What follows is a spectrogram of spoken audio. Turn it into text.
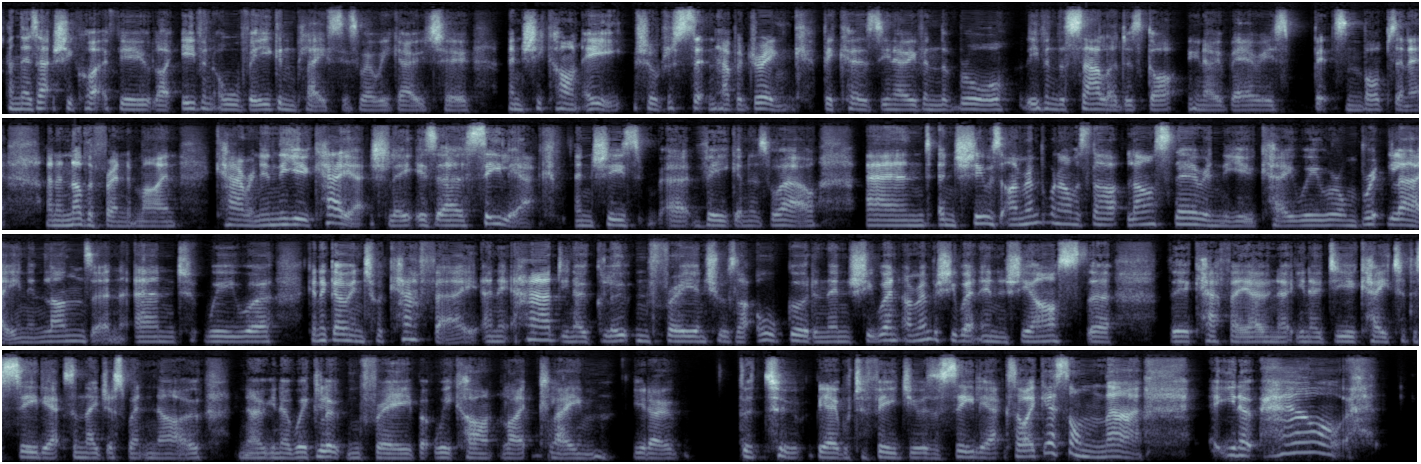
And there's actually quite a few, like even all vegan places where we go to, and she can't eat. She'll just sit and have a drink because, you know, even the raw, even the salad has got, you know, various bits and bobs in it. And another friend of mine, Karen, in the UK actually, is a celiac, and she's uh, vegan as well. And and she was. I remember when I was last there in the UK, we were on Brick Lane in London, and we were going to go into a cafe, and it had you know gluten free, and she was like, "Oh, good." And then she went. I remember she went in and she asked the the cafe owner, you know, do you cater for celiacs? And they just went, "No, no, you know, we're gluten free, but we can't like claim, you know." The, to be able to feed you as a celiac so i guess on that you know how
